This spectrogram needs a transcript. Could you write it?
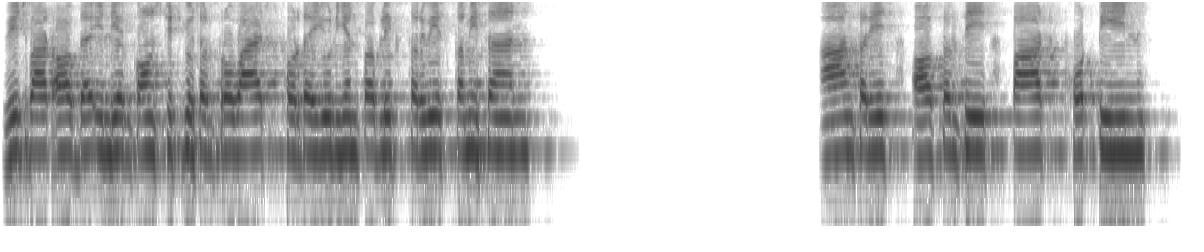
Which part of the Indian constitution provides for the Union Public Service Commission? Answer is option C part 14.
